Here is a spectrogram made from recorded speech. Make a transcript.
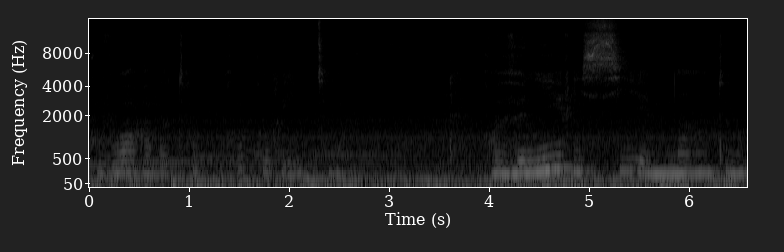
pouvoir à votre propre rythme revenir ici et maintenant,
